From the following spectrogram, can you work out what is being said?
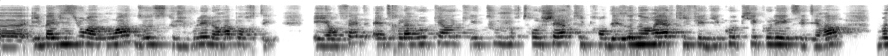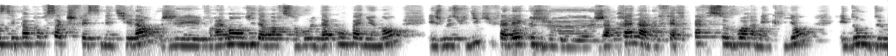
euh, et ma vision à moi de ce que je voulais leur apporter. Et en fait, être l'avocat qui est toujours trop cher, qui prend des honoraires, qui fait du copier-coller, etc. Moi, c'est pas pour ça que je fais ce métier-là. J'ai vraiment envie d'avoir ce rôle d'accompagnement et je me suis dit qu'il fallait que j'apprenne à le faire percevoir à mes clients et donc de,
